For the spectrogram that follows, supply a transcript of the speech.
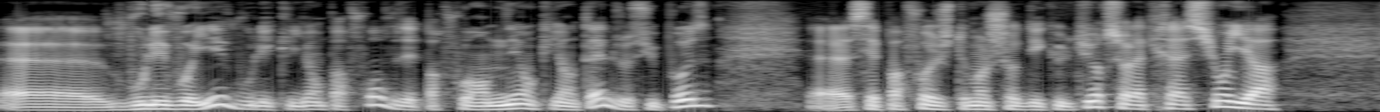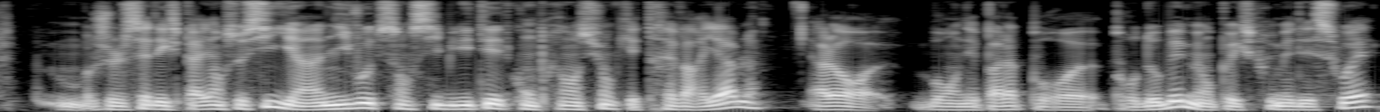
Euh, vous les voyez, vous les clients parfois, vous êtes parfois emmenés en clientèle, je suppose. Euh, c'est parfois justement le choc des cultures. Sur la création, il y a je le sais d'expérience aussi, il y a un niveau de sensibilité et de compréhension qui est très variable. Alors, bon, on n'est pas là pour, pour dober, mais on peut exprimer des souhaits.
